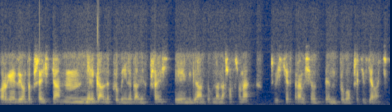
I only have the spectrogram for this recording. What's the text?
organizują te przejścia, mm, nielegalne próby nielegalnych przejść migrantów na naszą stronę. Oczywiście staramy się tym próbom przeciwdziałać.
